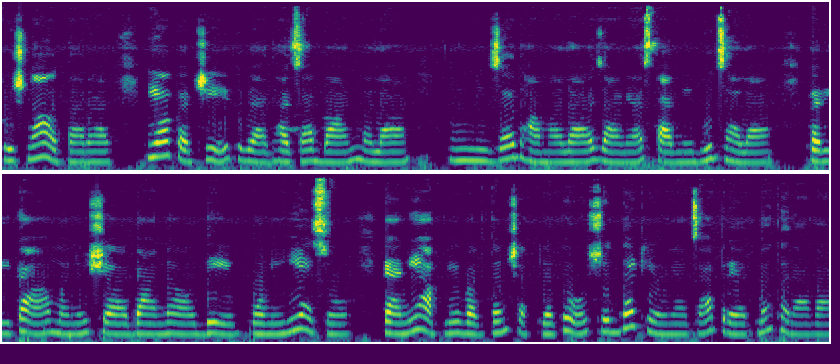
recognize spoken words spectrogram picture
कृष्णावतारात यकचित व्याधाचा बाण मला निजधामाला जाण्यास कारणीभूत झाला. करिता मनुष्य दानव देव कोणीही असो त्याने आपले वर्तन शक्यतो शुद्ध ठेवण्याचा प्रयत्न करावा.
